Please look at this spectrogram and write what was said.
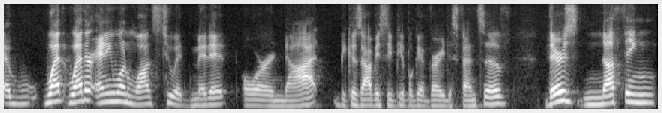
eh, whether anyone wants to admit it or not, because obviously people get very defensive. There's nothing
